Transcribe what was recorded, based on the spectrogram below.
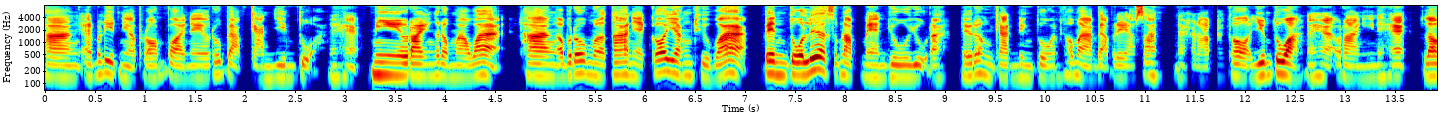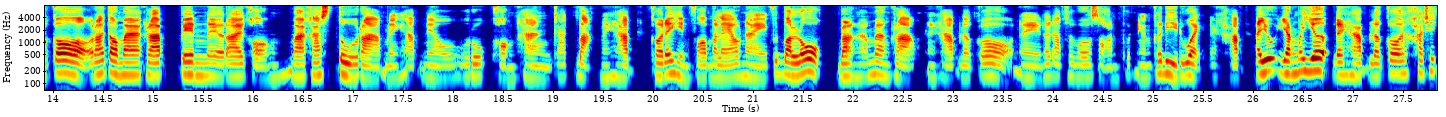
ทางแอดมิริตเนี่ยพร้อมปล่อยในรูปแบบการยืมตั๋วนะฮะ มีรายงานออกมาว่า ทางอัลโรมอร์ตาเนี่ยก็ยังถือว่าเป็นตัวเลือกสำหรับแมนยูอยู่นะ ในเรื่องของการดึงตัวกันเข้ามาแบบระยะสั้นนะครับ ก็ยืมตัวนะฮะรายนี้นะฮะ แล้วก็รายต่อมาครับ เป็นในรายของมาคัสตูรามนะครับ แนวรุกของทางกัตบักนะครับ ก็ได้เห็นฟอร์มมาแล้วในฟุตบอลโลกบางครั้งบางคราวนะครับแล้วก็ในระดับสโมสรผลงานก็ดีด้วยนะครับ อายุยังไม่เยอะนะครับ แล้วก็ค่าใช้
